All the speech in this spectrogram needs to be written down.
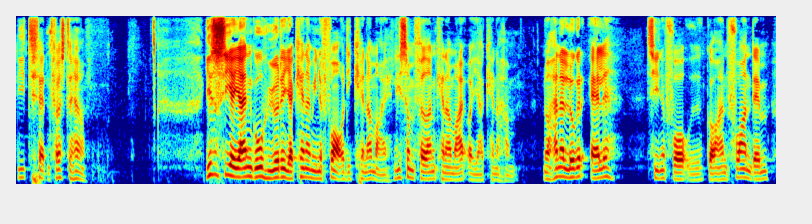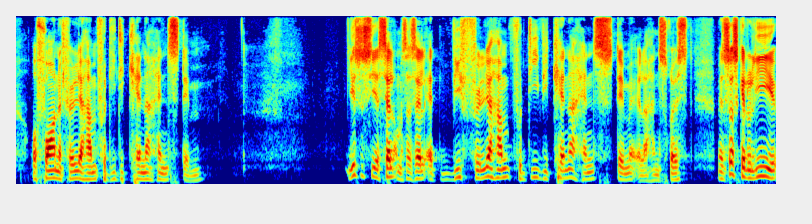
lige tager den første her. Jesus siger, jeg er en god hyrde, jeg kender mine får, og de kender mig, ligesom faderen kender mig, og jeg kender ham. Når han har lukket alle sine får ud, går han foran dem, og forerne følger ham, fordi de kender hans stemme. Jesus siger selv om sig selv, at vi følger ham, fordi vi kender hans stemme eller hans røst. Men så skal du lige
